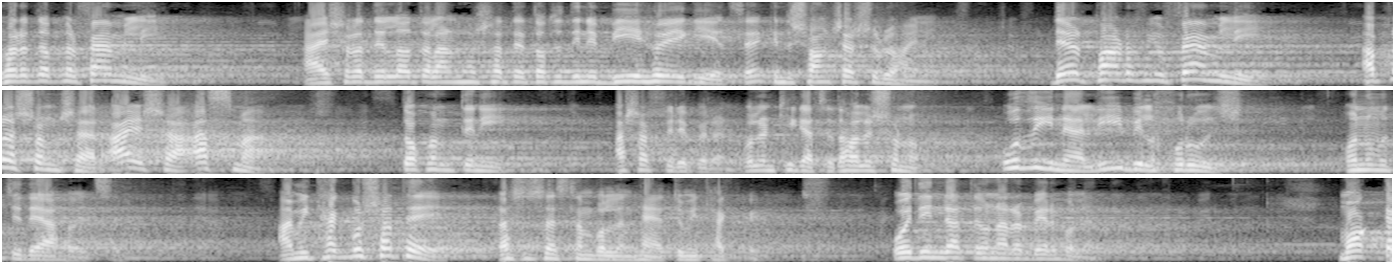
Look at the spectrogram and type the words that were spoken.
ঘরে তো আপনার ফ্যামিলি। আয়েশা রাদিয়াল্লাহু তাআলার সাথে ততদিনে বিয়ে হয়ে গিয়েছে, কিন্তু সংসার শুরু হয়নি। They are part of your family আপনার সংসার। আয়েশা, আসমা, তখন তিনি আশা ফিরে পেলেন বলেন ঠিক আছে, তাহলে শোনো। উদিন আলী বিল খরুজ, অনুমতি দেয়া হয়েছে। আমি থাকব সাথে? রাসুল ইসলাম বললেন হ্যাঁ তুমি থাকবে। ওই দিন রাতে ওনারা বের হলেন। মক্কা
